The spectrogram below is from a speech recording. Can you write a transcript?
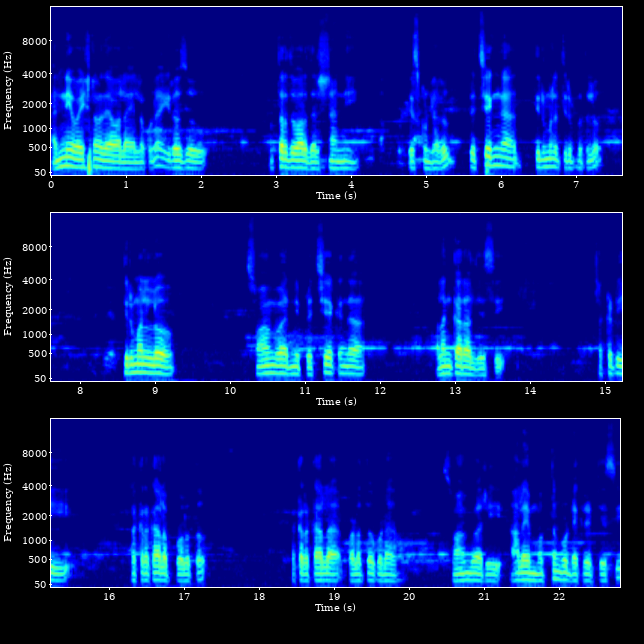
అన్ని వైష్ణవ దేవాలయాల్లో కూడా ఈరోజు ఉత్తర ద్వార దర్శనాన్ని చేసుకుంటారు. ప్రత్యేకంగా తిరుమల తిరుపతిలో తిరుమలలో స్వామివారిని ప్రత్యేకంగా అలంకారాలు చేసి చక్కటి రకరకాల పూలతో రకరకాల పళ్ళతో కూడా స్వామివారి ఆలయం మొత్తం కూడా డెకరేట్ చేసి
